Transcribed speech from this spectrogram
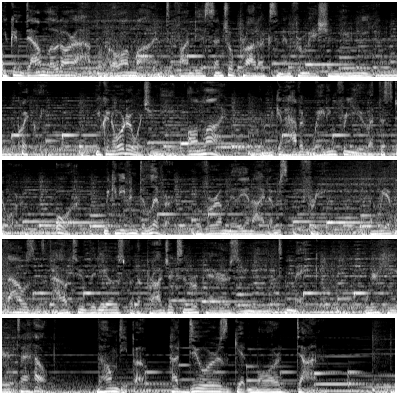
You can download our app or go online to find the essential products and information you need quickly. You can order what you need online, and we can have it waiting for you at the store. Or we can even deliver over a million items free. And we have thousands of how-to videos for the projects and repairs you need to make. We're here to help. The Home Depot. How doers get more done.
